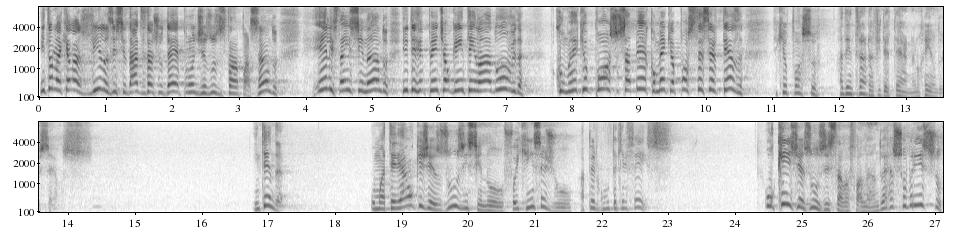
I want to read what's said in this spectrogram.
Então, naquelas vilas e cidades da Judéia por onde Jesus estava passando, ele está ensinando, e de repente alguém tem lá a dúvida: como é que eu posso saber, como é que eu posso ter certeza de que eu posso adentrar na vida eterna, no reino dos céus. Entenda, o material que Jesus ensinou foi que ensejou a pergunta que ele fez. O que Jesus estava falando era sobre isso.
